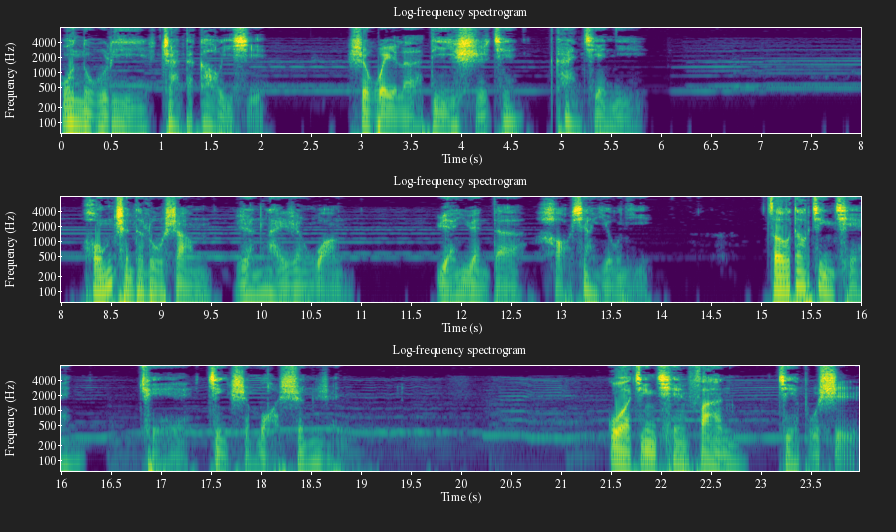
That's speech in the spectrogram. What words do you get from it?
我努力站得高一些，是为了第一时间看见你。红尘的路上，人来人往，远远的好像有你，走到近前。却竟是陌生人。过尽千帆皆不是，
